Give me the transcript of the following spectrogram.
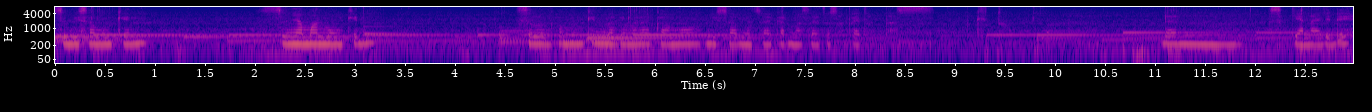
Sebisa mungkin senyaman mungkin selega mungkin bagaimana kamu bisa menyelesaikan masalah itu sampai tuntas begitu. Dan sekian aja deh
